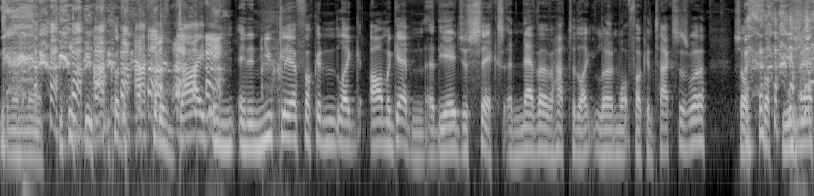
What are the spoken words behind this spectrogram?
You know what I mean? I could I could have died in, in a nuclear fucking like Armageddon at the age of six and never had to like learn what fucking taxes were. So fuck you, mate.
